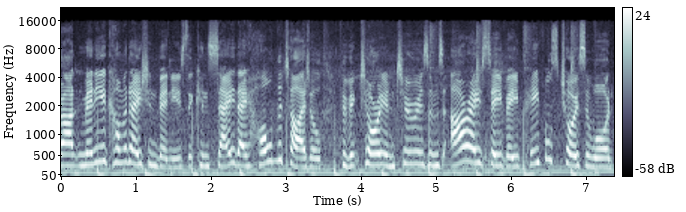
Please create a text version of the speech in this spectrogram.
aren't many accommodation venues that can say they hold the title for Victorian Tourism's RACV People's Choice Award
